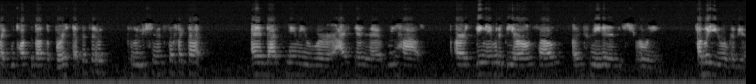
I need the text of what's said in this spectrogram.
like we talked about the first episode, pollution and stuff like that. And that's mainly where I stand that we have our being able to be our own selves, uncreated and destroying. How about you, Olivia?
